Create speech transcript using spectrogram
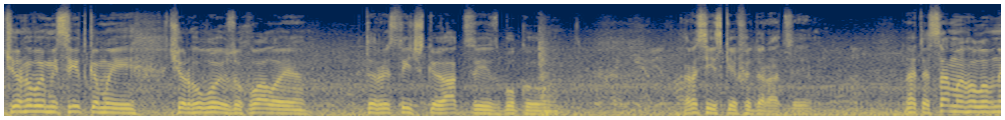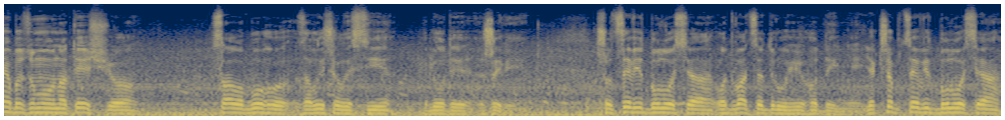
черговими свідками чергової зухвалої терористичної акції з боку Російської Федерації. Знаєте, саме головне, безумовно, те, що, слава Богу, залишились всі люди живі. Що це відбулося о 22-й годині. Якщо б це відбулося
